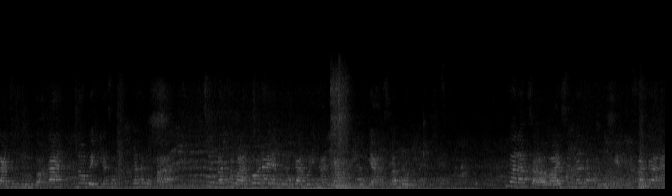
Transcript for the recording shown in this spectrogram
การชุมนุมต่อต้านนอกเวทีรัฐรัฐสภา ซึ่งรัฐบาลก็ได้ดำเนินการบริหารการชุมนุมอย่างละมุน เพื่อรักษาไว้ซึ่งรัฐธรรมนูญแห่งราชอาณา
